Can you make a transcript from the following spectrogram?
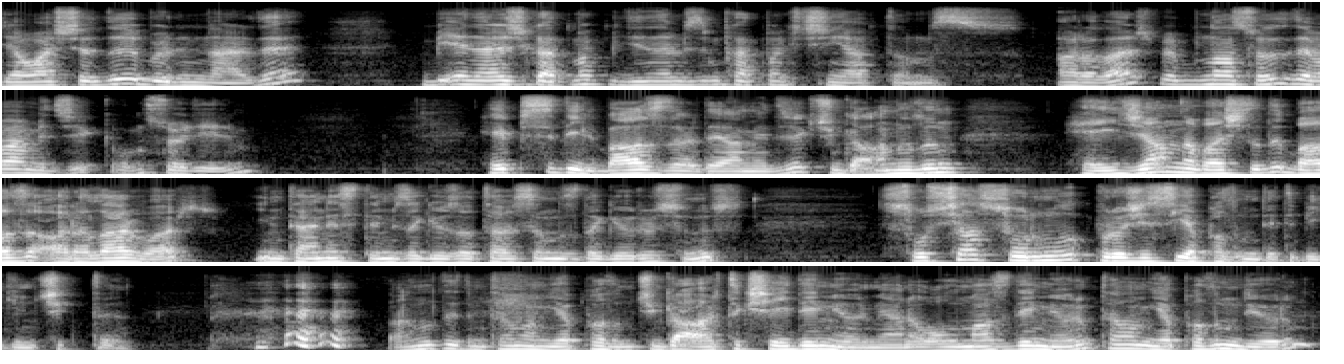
yavaşladığı bölümlerde bir enerji katmak, bir dinamizm katmak için yaptığımız aralar ve bundan sonra da devam edecek. Onu söyleyelim. Hepsi değil bazıları devam edecek. Çünkü Anıl'ın heyecanla başladığı bazı aralar var. İnternet sitemize göz atarsanız da görürsünüz. Sosyal sorumluluk projesi yapalım dedi bir gün çıktı. Anıl dedim tamam yapalım. Çünkü artık şey demiyorum yani olmaz demiyorum. Tamam yapalım diyorum.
